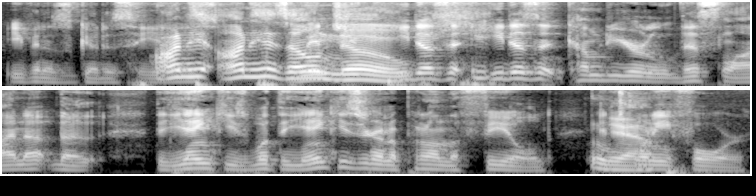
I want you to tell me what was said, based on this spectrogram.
even as good as he on is, his, on his own, no, he doesn't. He, doesn't come to your this lineup. The the Yankees, what the Yankees are going to put on the field in Yeah. twenty four.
